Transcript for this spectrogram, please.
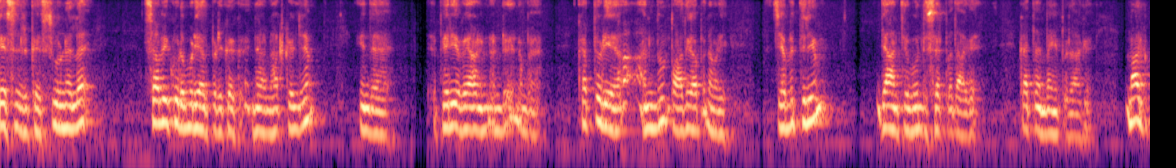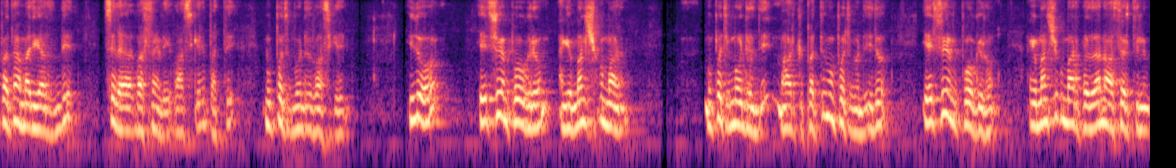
தேசத்தில் இருக்க சூழ்நிலை சபை கூட முடியாத இருக்க நாட்களிலும் இந்த பெரிய வியாழன் என்று நம்ம கத்துடைய அன்பும் பாதுகாப்பும் நம்முடைய ஜபத்திலையும் தியானத்தில் ஒன்று சேர்ப்பதாக கத்தன் மையப்பதாக மார்க் பத்தாம் அதிகாரத்திலிருந்து சில வசனங்களை வாசிக்கிறேன். பத்து முப்பத்தி மூன்று வாசிக்கிறேன். இதோ எருசலேம் போகிறோம். அங்கே மனுஷகுமார் முப்பத்தி மூன்று வந்து மார்க் பத்து முப்பத்தி மூன்று இதோ எருசலேம் போகிறோம். அங்கே மனுஷகுமார் பிரதான ஆசிரத்திலும்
